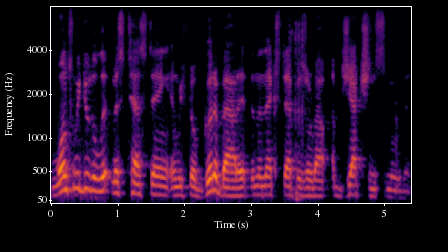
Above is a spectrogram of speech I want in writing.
Once we do the litmus testing and we feel good about it, then the next step is about objection smoothing.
